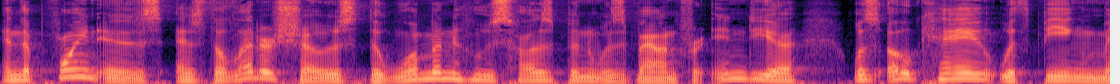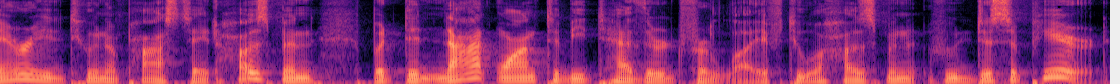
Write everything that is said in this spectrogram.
And the point is, as the letter shows, the woman whose husband was bound for India was okay with being married to an apostate husband, but did not want to be tethered for life to a husband who disappeared.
